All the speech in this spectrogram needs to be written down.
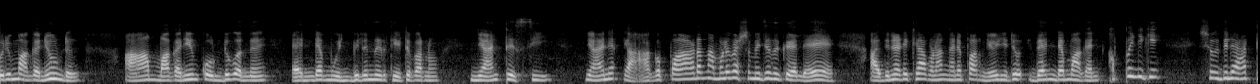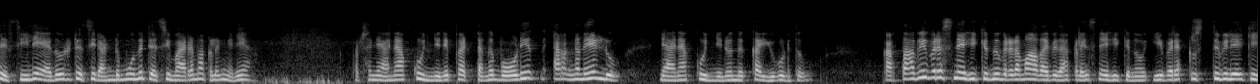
ഒരു മകനും ഉണ്ട് ആ മകനെയും കൊണ്ടുവന്ന് എന്റെ മുൻപിൽ നിർത്തിയിട്ട് പറഞ്ഞു ഞാൻ ടെസ്സി. ഞാൻ ആകെപ്പാടെ നമ്മൾ വിഷമിച്ച് നിൽക്കുകയല്ലേ? അതിനിടയ്ക്ക് അവൾ അങ്ങനെ പറഞ്ഞു കഴിഞ്ഞിട്ട് ഇതെന്റെ മകൻ. അപ്പം എനിക്ക് പക്ഷെ ഇതിൽ ആ ടെസ്സിയിൽ ഏതോ ഒരു ടെസ്സി രണ്ട് മൂന്ന് ടെസ്സിമാരെ മക്കൾ ഇങ്ങനെയാണ് പക്ഷെ ഞാൻ ആ കുഞ്ഞിന് പെട്ടെന്ന് ബോഡി ഇറങ്ങണേ ഉള്ളൂ. ഞാൻ ആ കുഞ്ഞിനൊന്ന് കൈ കൊടുത്തു. കർത്താവ് ഇവരെ സ്നേഹിക്കുന്നു ഇവരുടെ മാതാപിതാക്കളെ സ്നേഹിക്കുന്നു. ഇവരെ ക്രിസ്തുവിലേക്ക്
